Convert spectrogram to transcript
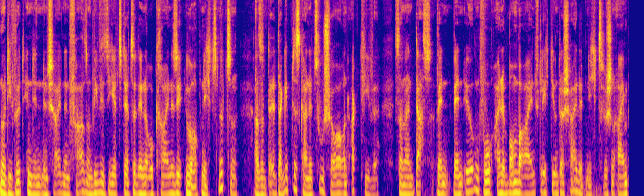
Nur die wird in den entscheidenden Phasen, wie wir sie jetzt derzeit in der Ukraine sehen, überhaupt nichts nützen. Also da, da gibt es keine Zuschauer und Aktive, sondern das, wenn, wenn irgendwo eine Bombe einschlägt, die unterscheidet nicht zwischen einem,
